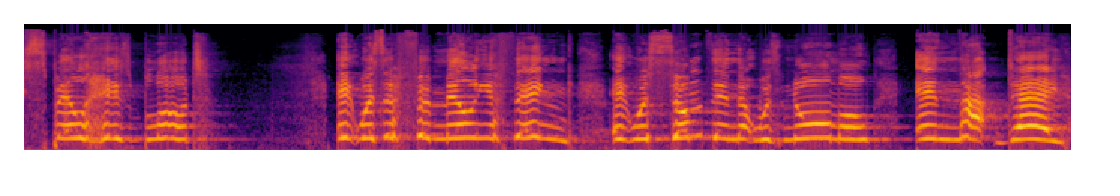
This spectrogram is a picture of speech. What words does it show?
spill his blood. It was a familiar thing. It was something that was normal in that day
